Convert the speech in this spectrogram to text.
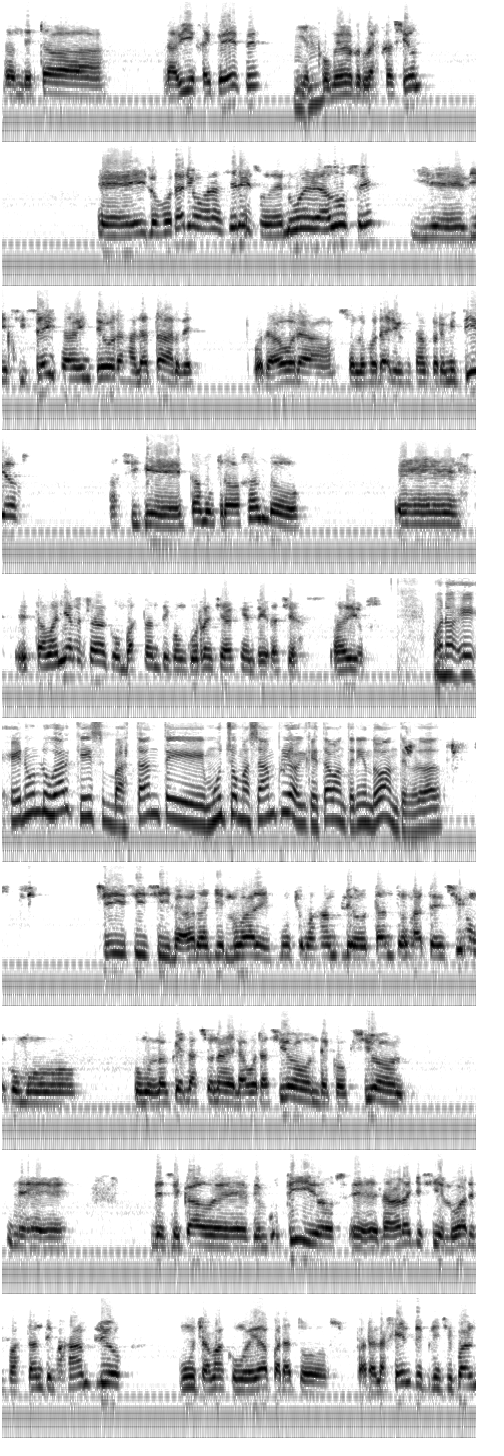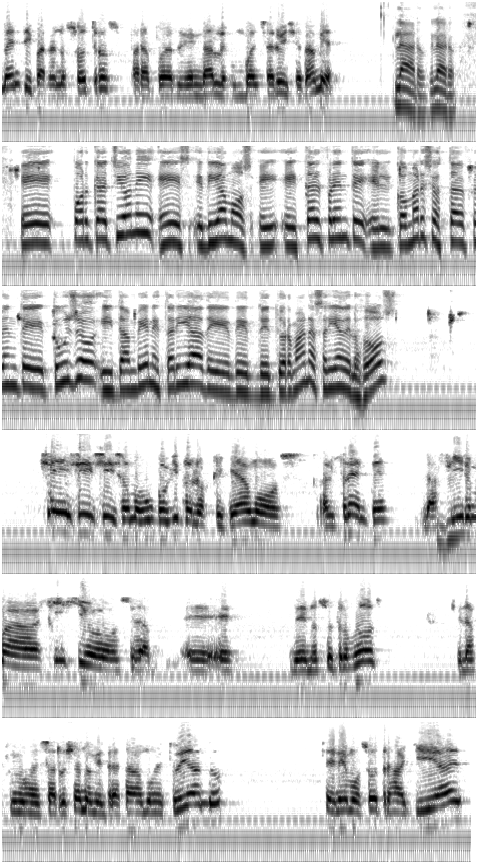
donde estaba la vieja IPF y el comedor de la estación. Eh, y los horarios van a ser eso, de 9 a 12 y de 16 a 20 horas a la tarde. Por ahora son los horarios que están permitidos. Así que estamos trabajando eh, esta mañana ya con bastante concurrencia de gente, gracias a Dios. Bueno, eh, en un lugar que es bastante, mucho más amplio al que estaban teniendo antes, ¿verdad? Sí, sí, sí, la verdad que el lugar es mucho más amplio, tanto en la atención como, como lo que es la zona de elaboración, de cocción, de, de secado de, de embutidos. Eh, la verdad que sí, el lugar es bastante más amplio, mucha más comodidad para todos, para la gente principalmente y para nosotros, para poder brindarles un buen servicio también. Claro, claro. Eh, es, eh, digamos, eh, está al frente, el comercio está al frente tuyo y también estaría de, de, de tu hermana, ¿sería de los dos? Sí, sí, sí, somos un poquito los que quedamos al frente. La firma Gigio o sea, eh, es de nosotros dos, que la fuimos desarrollando mientras estábamos estudiando. Tenemos otras actividades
